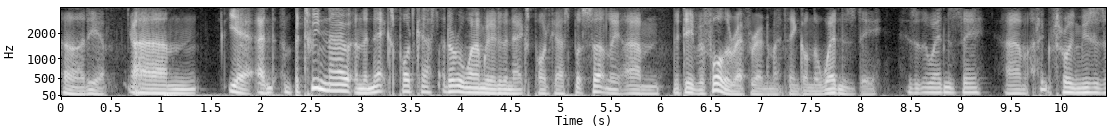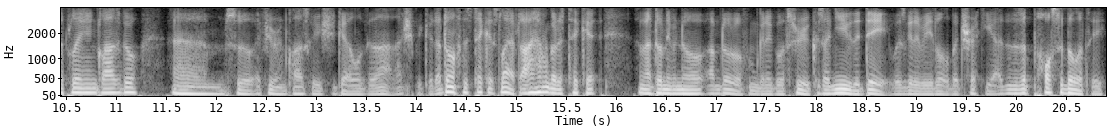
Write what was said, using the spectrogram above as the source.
Oh dear. Um, yeah, and between now and the next podcast, I don't know when I'm going to do the next podcast, but certainly um, the day before the referendum, I think on the Wednesday. Is it the Wednesday? Um, I think Throwing Muses are playing in Glasgow. Um, so if you're in Glasgow, you should get along to that. That should be good. I don't know if there's tickets left. I haven't got a ticket, and I don't even know. I don't know if I'm going to go through because I knew the date was going to be a little bit tricky. There's a possibility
